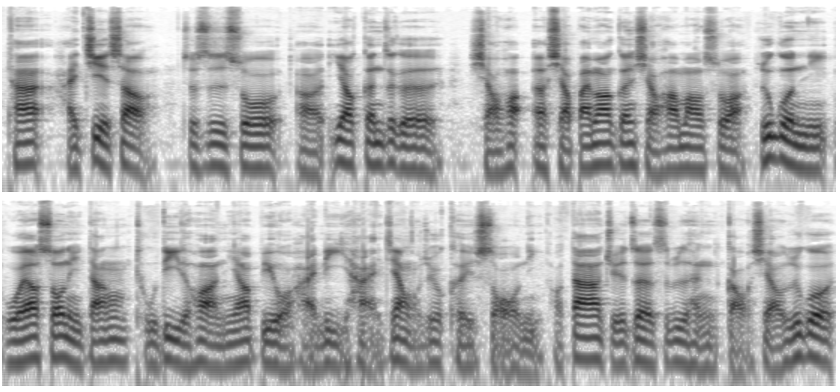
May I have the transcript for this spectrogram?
他还介绍，就是说啊、要跟这个小花呃小白猫跟小花猫说啊，如果你我要收你当徒弟的话，你要比我还厉害，这样我就可以收你。哦，大家觉得这是不是很搞笑？如果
